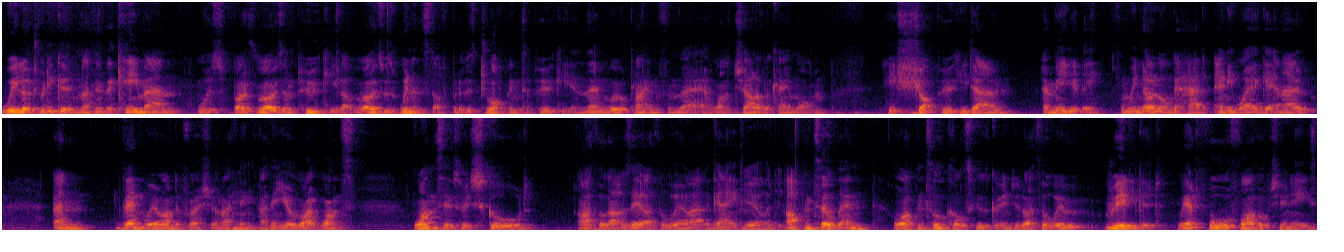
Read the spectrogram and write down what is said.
we looked really good. And I think the key man was both Rhodes and Pukki. Like Rhodes was winning stuff, but it was dropping to Pukki, and then we were playing from there. And once Chalobah came on, he shot Pukki down immediately, and we no longer had any way of getting out. And then we were under pressure. And I think mm. I think you're right. Once once Ipswich scored, I thought that was it. I thought we were out of the game. Yeah, I did. Up until then, or up until Cole Skuse got injured, I thought we were really good. We had four or five opportunities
